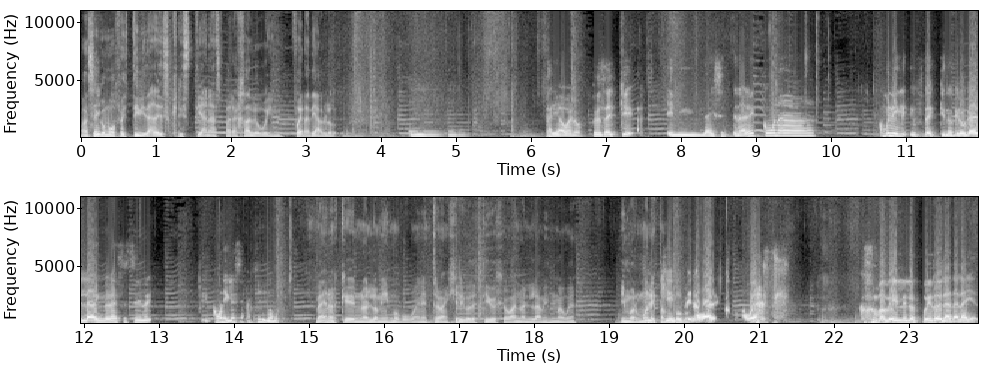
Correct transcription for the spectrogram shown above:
así sí. como festividades cristianas para Halloween. Fuera diablo. Mm, Estaría bueno. Pero sabes que la bicentenaria es como una. Como una iglesia. Que no quiero caer en la ignorancia. Es como una iglesia evangélica, ¿no? Bueno, es que no es lo mismo, pues, weón, entre evangélico y testigo de Jehová no es la misma weá. Y mormones Pero es que tampoco. era como Como para pedirle los pollitos de la atalaya.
